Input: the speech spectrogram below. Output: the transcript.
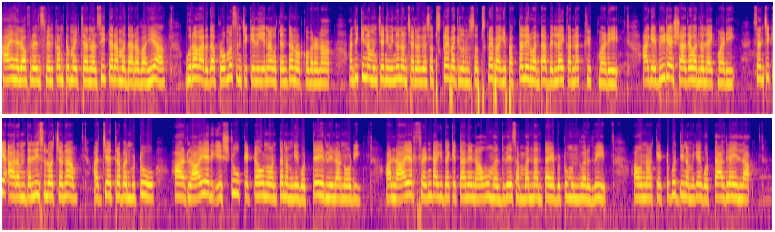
Hi hello friends welcome to my channel Seetharama ಧಾರಾವಾಹಿಯ ಗುರುವಾರದ promo ಸಂಚಿಕೆಯಲ್ಲಿ ಏನಾಗುತ್ತೆ ಅಂತ ನೋಡ್ಕೊಬರೋಣ ಅದಕ್ಕಿಂತ ಮುಂಚೆ ನೀವು ಇನ್ನೂ ನಮ್ಮ ಚಾನಲ್ಗೆ ಸಬ್ಸ್ಕ್ರೈಬ್ ಆಗಿಲ್ಲ ಅಂದರೆ ಸಬ್ಸ್ಕ್ರೈಬ್ ಆಗಿ ಪಕ್ಕದಲ್ಲಿರುವಂಥ ಬೆಲ್ಲೈಕನ್ನ ಕ್ಲಿಕ್ ಮಾಡಿ. ಹಾಗೆ ವಿಡಿಯೋ ಇಷ್ಟ ಆದರೆ ಒಂದು ಲೈಕ್ ಮಾಡಿ. ಸಂಚಿಕೆ ಆರಂಭದಲ್ಲಿ ಸುಲೋಚನ ಅಜ್ಜಿ ಹತ್ರ ಬಂದ್ಬಿಟ್ಟು, ಆ ಲಾಯರ್ ಎಷ್ಟು ಕೆಟ್ಟವನು ಅಂತ ನಮಗೆ ಗೊತ್ತೇ ಇರಲಿಲ್ಲ ನೋಡಿ. ಆ ಲಾಯರ್ ಫ್ರೆಂಡ್ ಆಗಿದ್ದಕ್ಕೆ ತಾನೇ ನಾವು ಮದುವೆ ಸಂಬಂಧ ಅಂತ ಹೇಳ್ಬಿಟ್ಟು ಮುಂದುವರೆದ್ವಿ. ಅವನ ಕೆಟ್ಟ ಬುದ್ಧಿ ನಮಗೆ ಗೊತ್ತಾಗಲೇ ಇಲ್ಲ.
